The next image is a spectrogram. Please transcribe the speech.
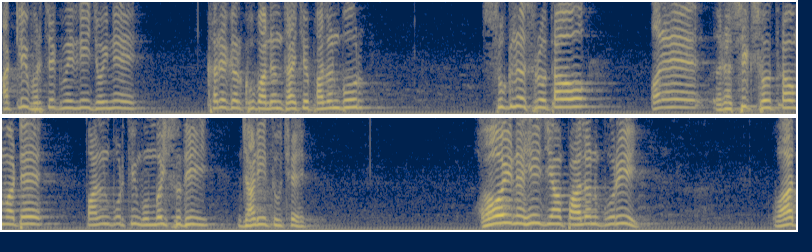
આટલી ભરચક મેદની જોઈને ખરેખર ખૂબ આનંદ થાય છે પાલનપુર. સુગ્ન શ્રોતાઓ અને રસિક શ્રોતાઓ માટે પાલનપુરથી મુંબઈ સુધી જાણીતું છે. હોય નહીં જ્યાં પાલનપુરી, વાત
